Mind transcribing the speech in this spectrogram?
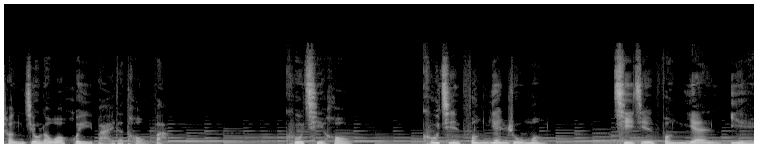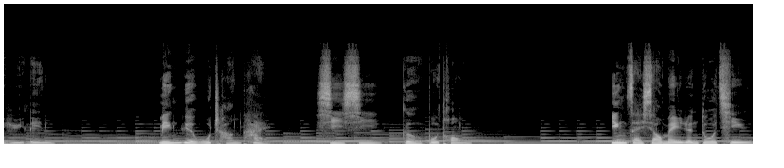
成就了我灰白的头发。哭泣后，哭尽风烟如梦，泣尽风言夜雨淋。明月无常态，夕夕各不同。应在笑美人多情，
